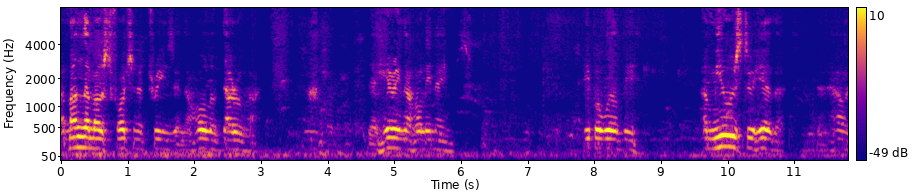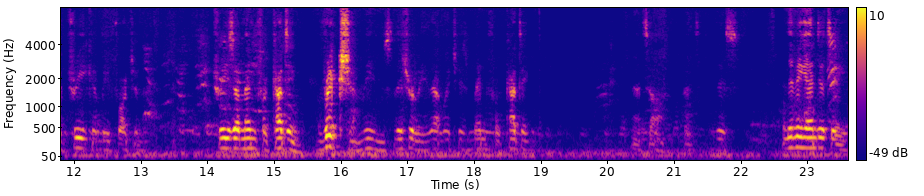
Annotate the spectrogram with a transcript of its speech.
among the most fortunate trees in the whole of Daruvar. They're hearing the holy names. People will be amused to hear that, that how a tree can be fortunate. Trees are meant for cutting. Vriksha means literally that which is meant for cutting. That's all. That's this living entity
